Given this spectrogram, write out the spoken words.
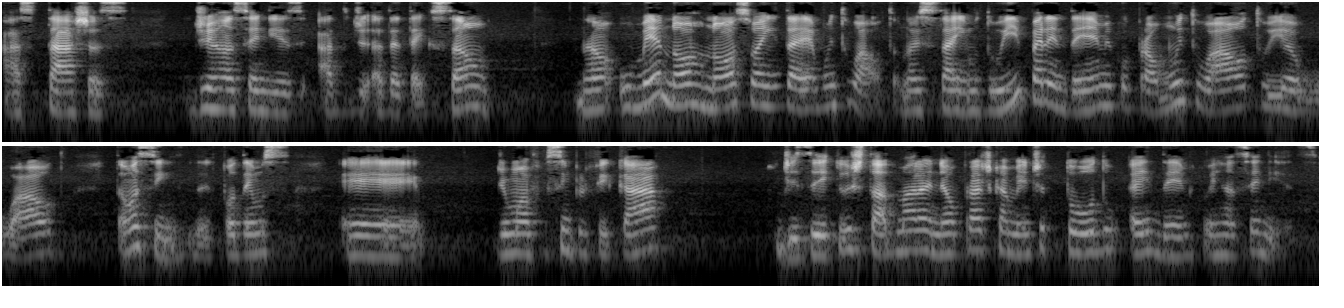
às taxas de hanseníase, a, a detecção, não, o menor nosso ainda é muito alto. Nós saímos do hiperendêmico para o muito alto e o alto. Então, assim, podemos, é, de uma simplificar, dizer que o estado do Maranhão praticamente todo é endêmico em hanseníase.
